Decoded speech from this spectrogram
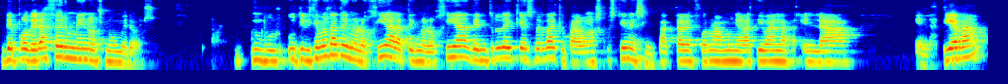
de poder hacer menos números utilicemos la tecnología. La tecnología, dentro de que es verdad que para algunas cuestiones impacta de forma muy negativa en la, tierra,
